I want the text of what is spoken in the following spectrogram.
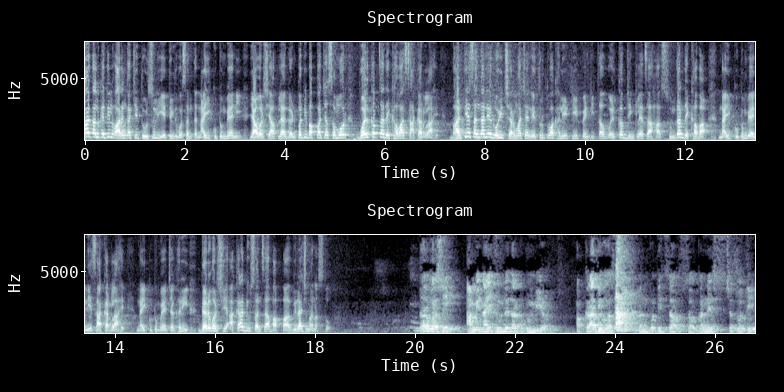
खटाळ तालुक्यातील वारंगाची तुळसुली येथील वसंत नाईक कुटुंबियांनी यावर्षी आपल्या गणपती बाप्पाच्या समोर वर्ल्ड कपचा देखावा साकारला आहे. भारतीय संघाने रोहित शर्माच्या नेतृत्वाखाली टी ट्वेंटीचा वर्ल्ड कप जिंकल्याचा हा सुंदर देखावा नाईक कुटुंबियांनी साकारला आहे. नाईक कुटुंबियांच्या घरी दरवर्षी अकरा दिवसांचा बाप्पा विराजमान असतो. दरवर्षी आम्ही नाईक जुमलेदार कुटुंबीय अकरा दिवस गणपतीचा उत्सव गणेश चतुर्थी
